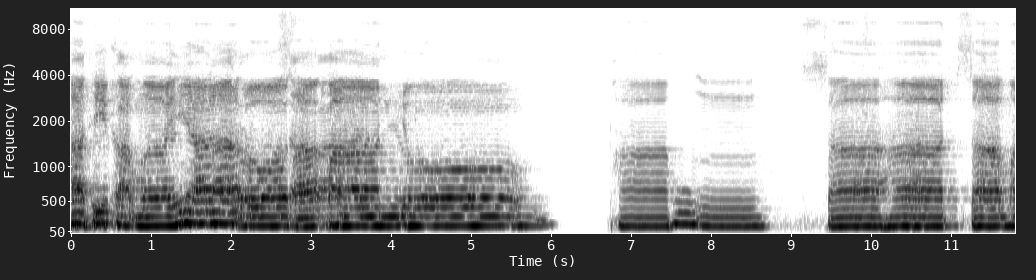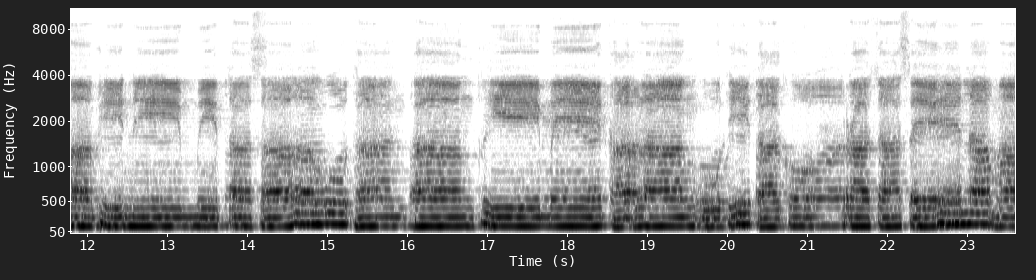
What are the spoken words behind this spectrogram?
อธิขเมยยานาโรสะปัญโย พาหุงสหัส สมาพินิมิตาสาวุทันตังคีเมฆลังอุทิตาโคราชเสนามา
